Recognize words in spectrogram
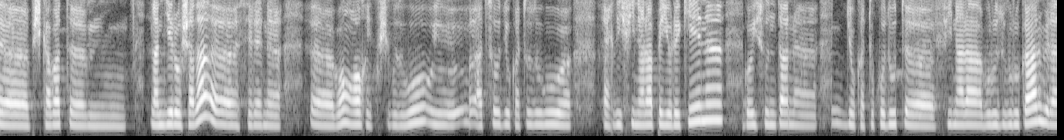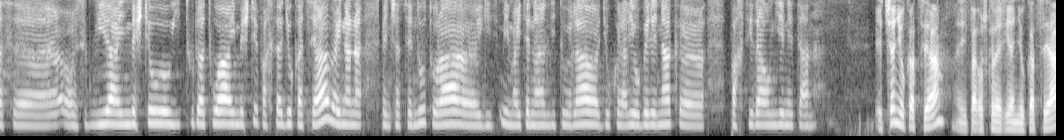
uh, pixka bat um, landiero da, uh, zeren uh, bon, hor ikusiko dugu, uh, atzo diokatu dugu uh, erdi finala peiorekin, goizuntan uh, diokatuko dut uh, finala buruz burukan, beraz uh, gira hainbeste oituratua, hainbeste partida diokatzea, baina pentsatzen dut, ora, uh, emaiten aldituela diokalari oberenak uh, partida ondienetan. Etxan jokatzea, eh, Ipar Euskal Herrian jokatzea,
